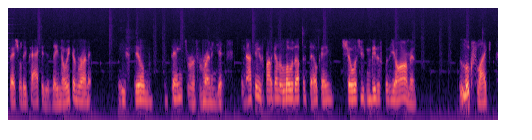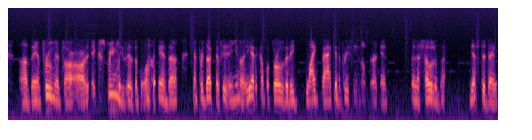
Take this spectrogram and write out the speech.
specialty packages. They know he can run it. He's still dangerous running it. And I think he's probably going to load up and say, okay, show us you can beat us with your arm. And looks like uh, the improvements are, are extremely visible and uh, and productive. He, you know, he had a couple throws that he liked back in the preseason opener against Minnesota, but yesterday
